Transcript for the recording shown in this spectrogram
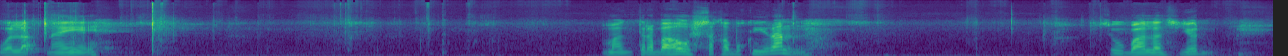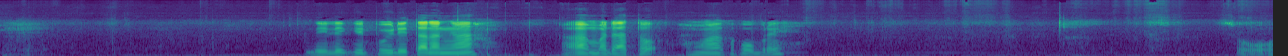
Wala na magtrabaho sa kabukiran. So balance yun dili gid pwede tanan nga ah, madato mga kapobre. So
